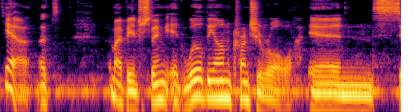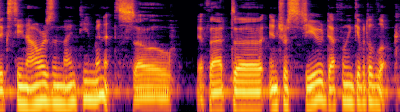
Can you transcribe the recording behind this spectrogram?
yeah that's it might be interesting. It will be on crunchyroll in 16 hours and 19 minutes so if that uh, interests you definitely give it a look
